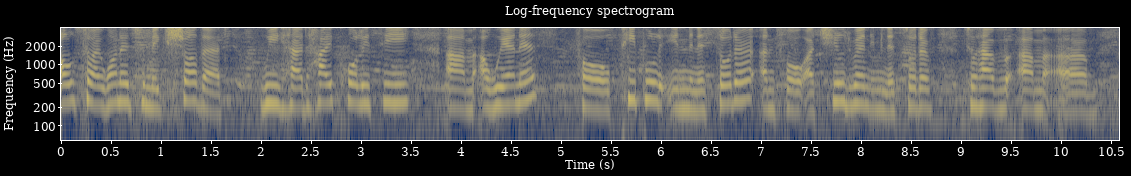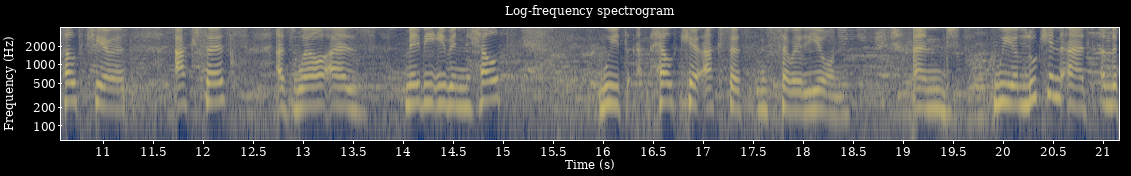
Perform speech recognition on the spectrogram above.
also I wanted to make sure that we had high quality um, awareness for people in Minnesota and for our children in Minnesota to have um, uh, healthcare access as well as maybe even help with healthcare access in Sierra Leone. And we are looking at, and the,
